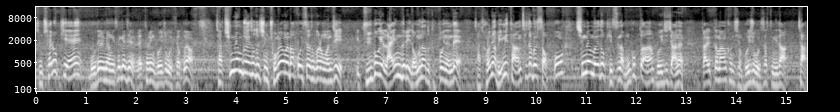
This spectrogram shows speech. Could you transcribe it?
지금 체로키의 모델명이 새겨진 레터링 보여주고 있었고요. 자 측면부에서도 지금 조명을 받고 있어서 그런 건지 이 굴곡의 라인들이 너무나도 돋보이는데 자 전혀 밋밋함 찾아볼 수 없고 측면부에도 기스나 문콕 또한 보이지 않은 깔끔한 컨디션 보여주고 있었습니다. 자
